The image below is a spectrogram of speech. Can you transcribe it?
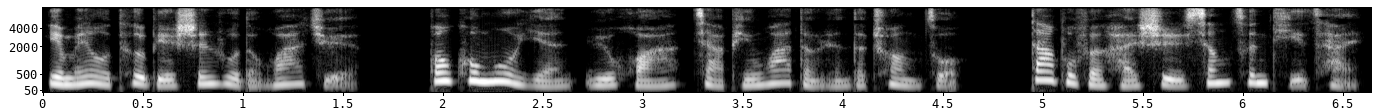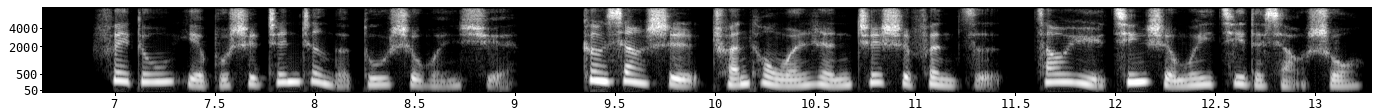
也没有特别深入的挖掘。包括莫言、余华、贾平凹等人的创作，大部分还是乡村题材。废都也不是真正的都市文学，更像是传统文人知识分子遭遇精神危机的小说。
